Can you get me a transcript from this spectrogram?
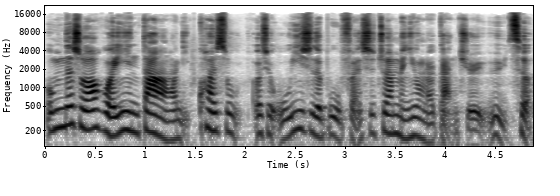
我们的首要回应，大脑里快速而且无意识的部分，是专门用来感觉预测。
